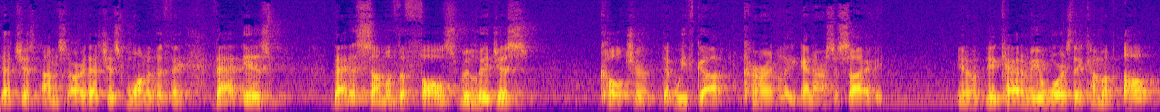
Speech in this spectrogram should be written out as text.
That's just. I'm sorry. That's just one of the things. That is. That is some of the false religious culture that we've got currently in our society. You know, the Academy Awards. They come up. Oh,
